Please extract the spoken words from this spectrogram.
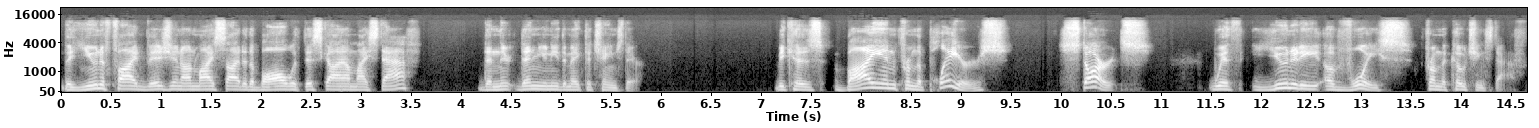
the unified vision on my side of the ball with this guy on my staff, then there, then you need to make the change there, because buy-in from the players starts with unity of voice from the coaching staff.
